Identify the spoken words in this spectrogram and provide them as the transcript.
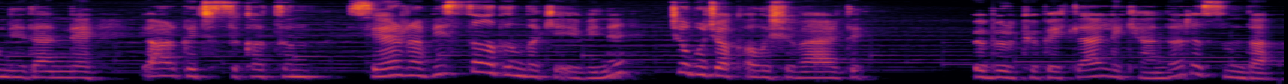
Bu nedenle yargıç Scott'ın Sierra Vista adındaki evine çabucak alışıverdi. Öbür köpeklerle kendi arasında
